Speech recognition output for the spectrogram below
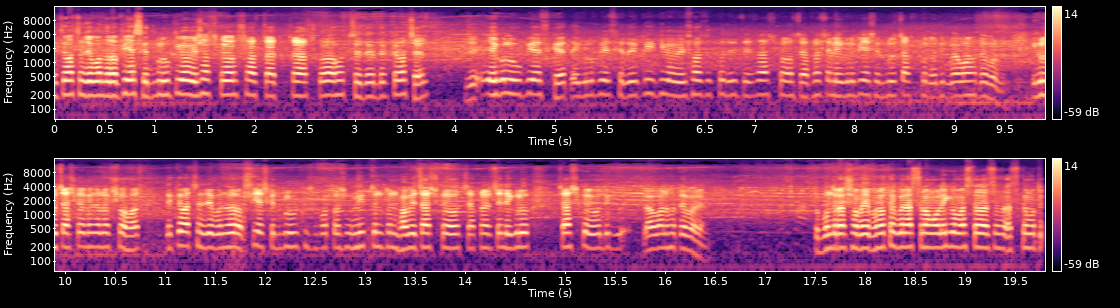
দেখতে পাচ্ছেন যে বন্ধুরা, পেঁয়াজ ক্ষেতগুলো কীভাবে চাষ করা চাষ করা হচ্ছে দেখতে পাচ্ছেন যে এগুলো পেঁয়াজ ক্ষেত, এগুলো পেঁয়াজ ক্ষেতে কীভাবে সহজ পদ্ধতিতে চাষ করা হচ্ছে, আপনার চাইলে এগুলো পেঁয়াজ ক্ষেতগুলো চাষ করে অধিক ব্যবহার হতে পারবেন। এগুলো চাষ করা কিন্তু অনেক সহজ। দেখতে পাচ্ছেন যে বন্ধুরা, পেঁয়াজ ক্ষেতগুলো কিছু কত নিত্য নতুনভাবে চাষ করা হচ্ছে, আপনার চাইলে এগুলো চাষ করে অধিক লাভবান হতে পারেন। তো বন্ধুরা, সবাই ভালো থাকবেন, আসসালামু আলাইকুম আসসালাম আজকের মতো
